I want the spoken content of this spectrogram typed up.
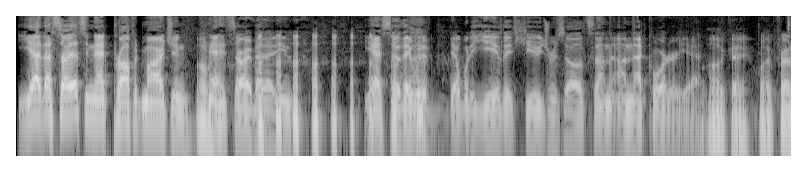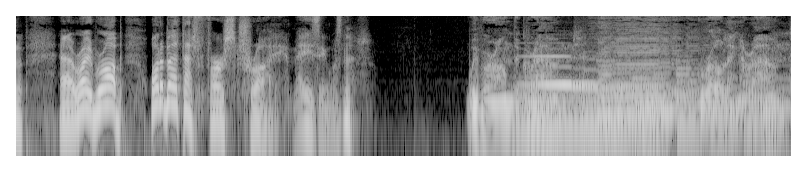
yeah, that's sorry. That's a net profit margin. Oh. Yeah, sorry about that. Ian. yeah, so they would have that would have yielded huge results on on that quarter. Yeah. Okay, right, fair enough. Uh, right, Rob, what about that first try? Amazing, wasn't it? We were on the ground, rolling around,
